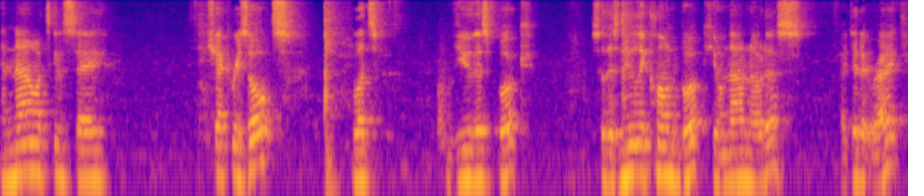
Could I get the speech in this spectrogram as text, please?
And now it's going to say, check results. Let's view this book. So this newly cloned book, you'll now notice, if I did it right,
